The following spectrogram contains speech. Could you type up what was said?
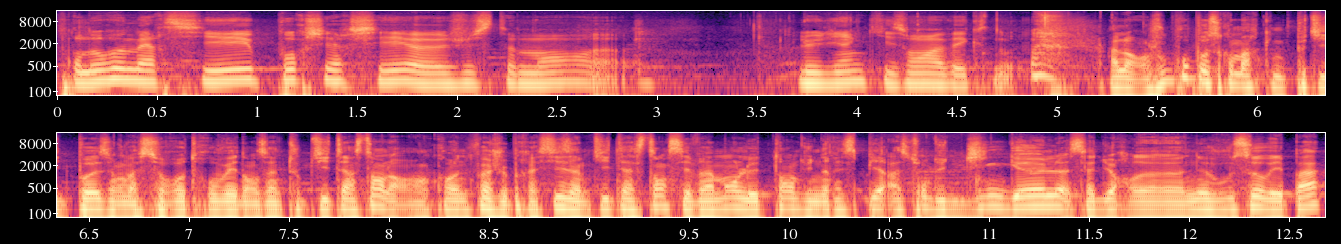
pour nous remercier, pour chercher euh, justement euh, le lien qu'ils ont avec nous. Alors, je vous propose qu'on marque une petite pause et on va se retrouver dans un tout petit instant. Alors, encore une fois, je précise, un petit instant, c'est vraiment le temps d'une respiration du jingle. Ça dure, euh, ne vous sauvez pas.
